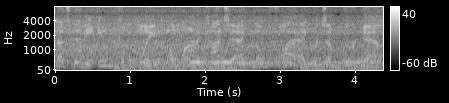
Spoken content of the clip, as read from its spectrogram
That's going to be incomplete. A lot of contact, no flag, brings up third down.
